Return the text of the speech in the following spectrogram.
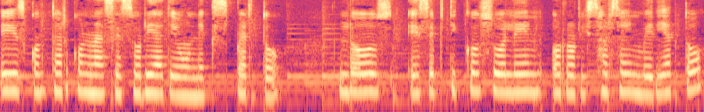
es contar con la asesoría de un experto. Los escépticos suelen horrorizarse inmediato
